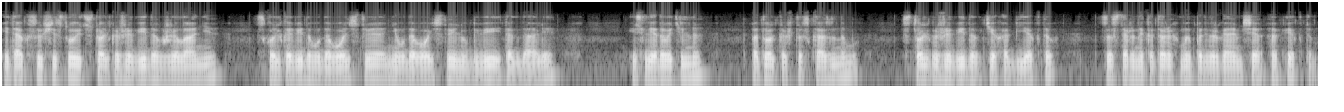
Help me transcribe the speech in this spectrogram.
И так существует столько же видов желания, сколько видов удовольствия, неудовольствия, любви и так далее, и, следовательно, по только что сказанному, столько же видов тех объектов, со стороны которых мы подвергаемся аффектам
